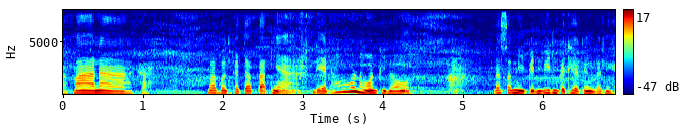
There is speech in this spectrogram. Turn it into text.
ค่ะ มาหน้าค่ะ มาเบิ่งกับเจ้าตัดหญ้าแดดฮ้อนฮ้อนพี่น้อง แล้วสามีเป็นวินไปเทื่อหนึ่งแล้วนี่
